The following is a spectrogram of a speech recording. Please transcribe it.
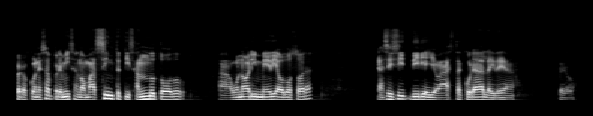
pero con esa premisa, nomás sintetizando todo a una hora y media o dos horas. Así sí diría yo, ah, está curada la idea. Pero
